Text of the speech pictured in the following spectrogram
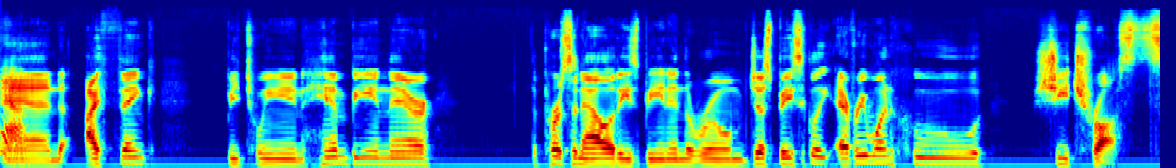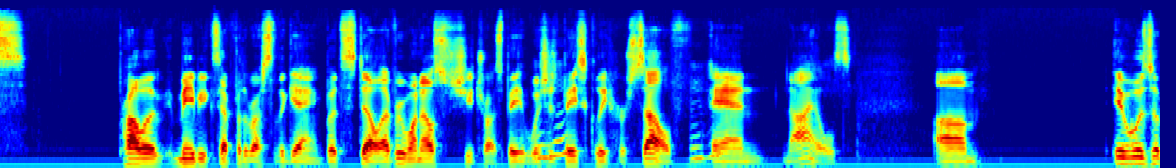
Yeah. And I think between him being there, the personalities being in the room, just basically everyone who she trusts, probably maybe except for the rest of the gang, but still everyone else she trusts, which is Mhm. basically herself Mhm. and Niles. Um, it was a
